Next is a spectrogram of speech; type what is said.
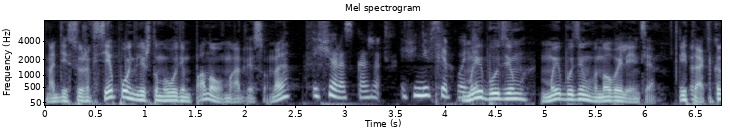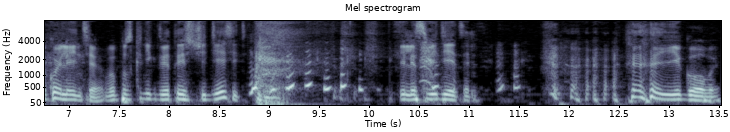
Надеюсь, уже все поняли, что мы будем по новому адресу, да? Еще раз скажи. Еще не все поняли. Мы будем, мы будем в новой ленте. В Итак, какой ленте? Выпускник 2010? Или свидетель? Иеговы.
